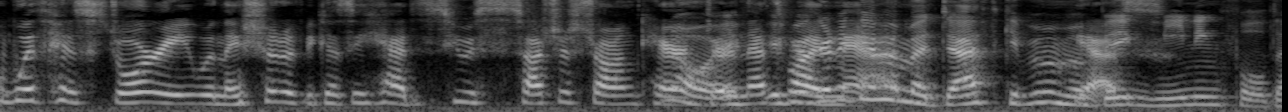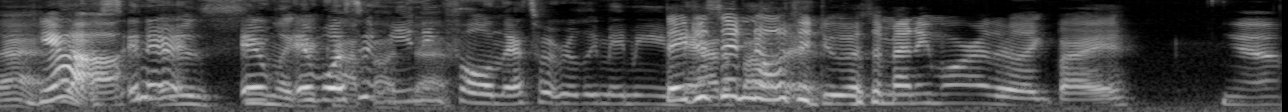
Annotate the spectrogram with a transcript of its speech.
with his story when they should have because he had he was such a strong No, character, if, and that's if why you're I'm gonna mad. give him a death, give him a Yes. big, meaningful death. Yeah. Yes, and It it, was, it, like it wasn't cop-out meaningful, and that's what really made me. they mad just didn't know about what to do with him anymore. They're like, bye. Yeah.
